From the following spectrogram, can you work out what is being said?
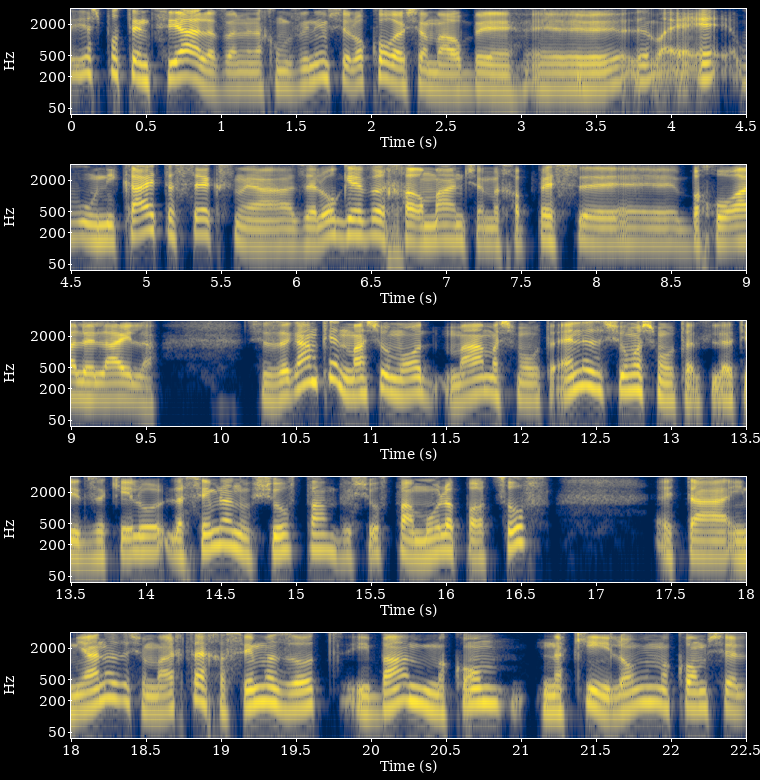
יש פוטנציאל אבל אנחנו מבינים שלא קורה שם הרבה אה, אה, הוא ניקה את הסקס מה זה לא גבר חרמן שמחפש אה, בחורה ללילה. שזה גם כן משהו מאוד מה המשמעות אין לזה שום משמעות אתלטית זה כאילו לשים לנו שוב פעם ושוב פעם מול הפרצוף את העניין הזה שמערכת היחסים הזאת היא באה ממקום נקי לא ממקום של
